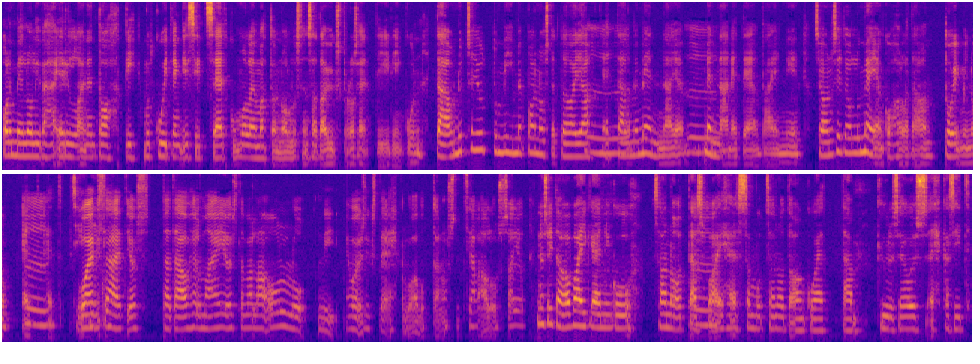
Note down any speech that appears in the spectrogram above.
oli, meillä oli vähän erilainen tahti, mutta kuitenkin sitten se, että kun molemmat on ollut sen 101 prosenttia, niin kun, tämä on nyt se juttu, mihin me panostetaan ja mm. että täällä me mennään ja mm. mennään eteenpäin, niin se on sitten ollut meidän kohdalla, tämä on toiminut. Et, mm. et Koetko niin kun... sä, että jos tätä ohjelmaa ei olisi tavallaan ollut, niin olisiko te ehkä luovuttanut sit siellä alussa jo? No sitä on vaikea niin kuin sanoa tässä mm. vaiheessa, mutta sanotaanko, että kyllä se olisi ehkä sit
